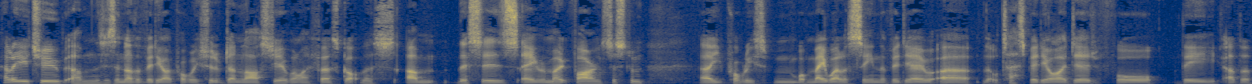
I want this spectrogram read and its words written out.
Hello YouTube, um, this is another video I probably should have done last year when I first got this. Um, this is a remote firing system. Uh, you probably well, may well have seen the video, uh, little test video I did for the other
